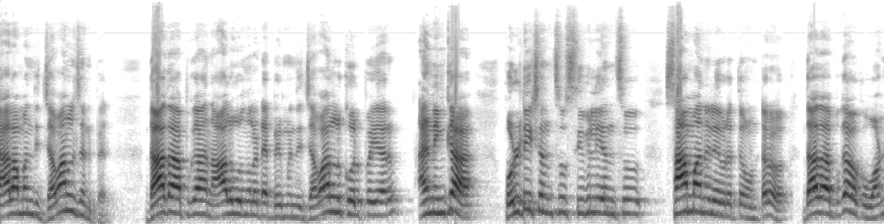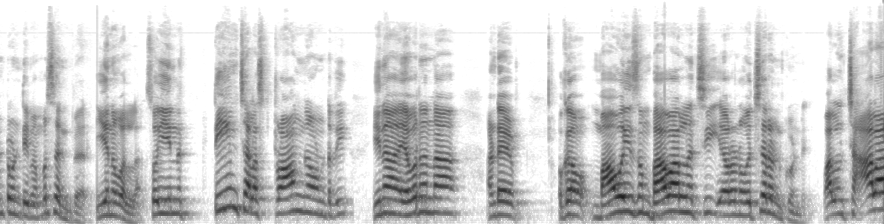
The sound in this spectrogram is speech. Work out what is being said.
చాలామంది జవాన్లు చనిపోయారు. దాదాపుగా నాలుగు వందల డెబ్బై మంది జవాన్లు కోల్పోయారు. అండ్ ఇంకా పొలిటీషియన్స్ సివిలియన్స్ సామాన్యులు ఎవరైతే ఉంటారో దాదాపుగా ఒక వన్ ట్వంటీ మెంబర్స్ చనిపోయారు ఈయన వల్ల. సో ఈయన టీం చాలా స్ట్రాంగ్గా ఉంటుంది. ఈయన ఎవరన్నా అంటే ఒక మావోయిజం భావాలు నచ్చి ఎవరైనా వచ్చారనుకోండి వాళ్ళని చాలా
